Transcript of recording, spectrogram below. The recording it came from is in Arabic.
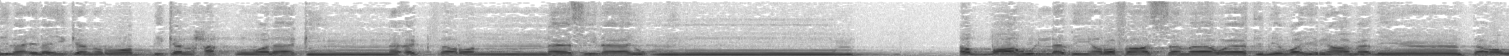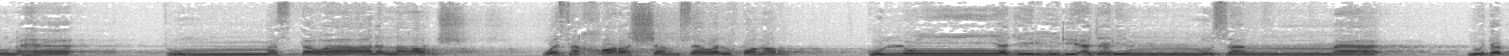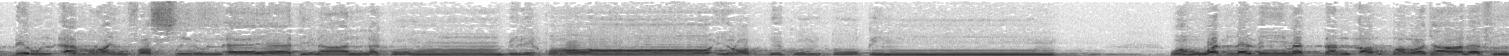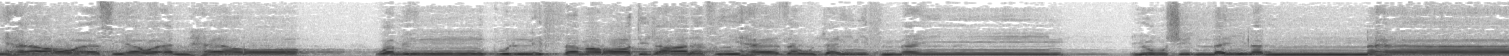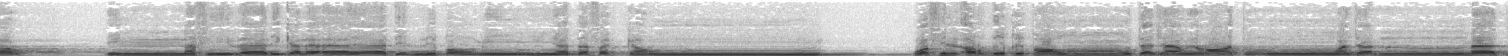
إِلَيْكَ مِن رَّبِّكَ الْحَقُّ وَلَٰكِنَّ أَكْثَرَ النَّاسِ لَا يُؤْمِنُونَ. اللَّهُ الَّذِي رَفَعَ السَّمَاوَاتِ بِغَيْرِ عَمَدٍ تَرَوْنَهَا ۖ ثُمَّ اسْتَوَىٰ عَلَى الْعَرْشِ ۖ وَسَخَّرَ الشَّمْسَ وَالْقَمَرَ ۖ. كُلٌّ يَجْرِي لِأَجَلٍ مُّسَمًّى ۚ. يُدَبِّرُ الْأَمْرَ يُفَصِّلُ الْآيَاتِ لَعَلَّكُم بِلِقَاءِ رَبِّكُمْ تُوقِنُونَ. وَهُوَ الَّذِي مَدَّ الْأَرْضَ وَجَعَلَ فِيهَا رَوَاسِيَ وَأَنْهَارًا وَمِن كُلِّ الثَّمَرَاتِ جَعَلَ فِيهَا زَوْجَيْنِ اثْنَيْنِ ۖ. يُغْشِي اللَّيْلَ النَّهَارَ ۚ. إِنَّ فِي ذَٰلِكَ لَآيَاتٍ لِّقَوْمٍ يَتَفَكَّرُونَ. وَفِي الْأَرْضِ قِطَعٌ مُّتَجَاوِرَاتٌ وَجَنَّاتٌ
